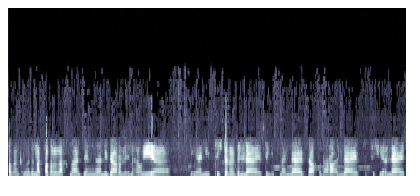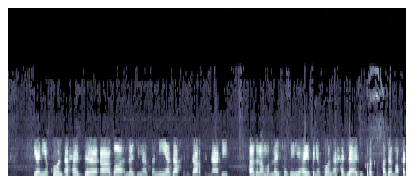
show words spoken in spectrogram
طبعا مثل ما تفضل الأخ مازن الإدارة الاهلاويه يعني تجتمع باللاعب تجتمع اللاعب تأخذ آراء اللاعب تستشير اللاعب. يعني يكون أحد أعضاء لجنة فنية داخل إدارة النادي. هذا الأمر ليس فيه عيب أن يكون أحد لاعبي كرة القدم أو أحد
